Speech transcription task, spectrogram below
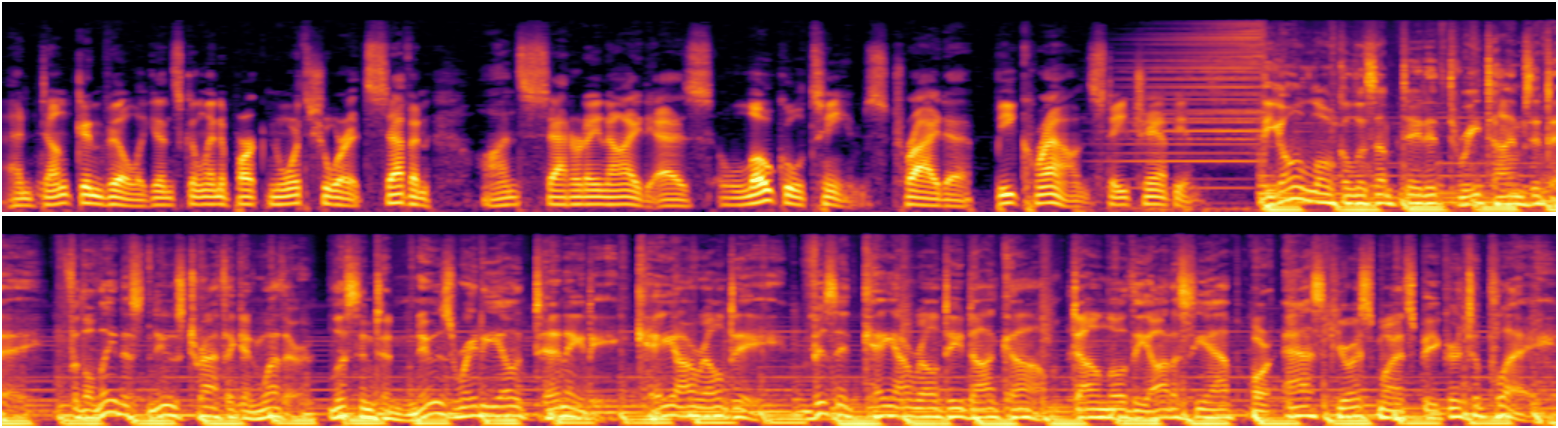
And Duncanville against Galena Park North Shore at 7 on Saturday night as local teams try to be crowned state champions. The All Local is updated three times a day. For the latest news, traffic, and weather, listen to News Radio 1080 KRLD. Visit KRLD.com, download the Audacy app, or ask your smart speaker to play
